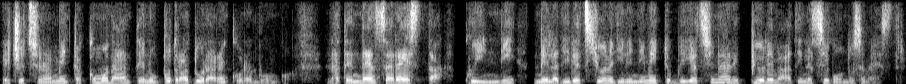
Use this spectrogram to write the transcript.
eccezionalmente accomodante non potrà durare ancora a lungo. La tendenza resta quindi nella direzione di rendimenti obbligazionari più elevati nel secondo semestre.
